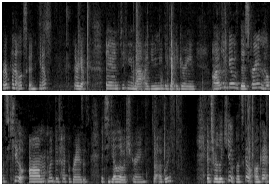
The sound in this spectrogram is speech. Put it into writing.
Wherever that looks good, you know. There we go. And speaking of that, I do need to get a green. I'm to go with this green and hope it's cute. Um, what type of green is this? It's yellowish green. Is that ugly? It's really cute. Let's go. Okay.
